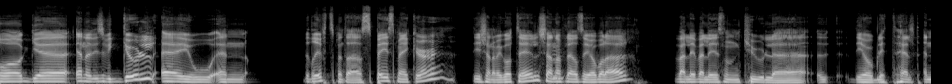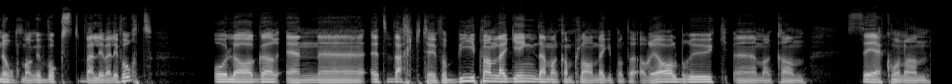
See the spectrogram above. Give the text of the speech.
Og eh, en av de som fikk gull, er jo en bedrift som heter Spacemaker. De kjenner vi godt til. Kjenner flere som jobber der. Veldig, veldig sånn kule De har jo blitt helt enormt mange, vokst veldig, veldig fort. Og lager en, eh, et verktøy for byplanlegging, der man kan planlegge på en måte arealbruk. eh, Man kan se hvordan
